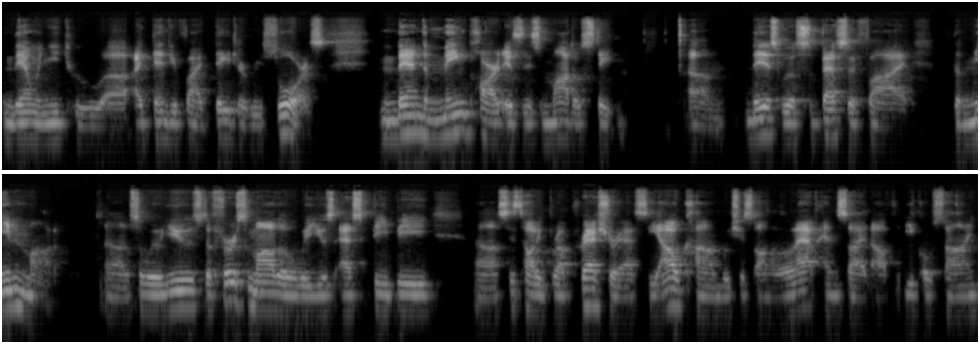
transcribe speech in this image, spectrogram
and then we need to uh, identify data resource. And then the main part is this model statement. Um, this will specify the mean model. Uh, so we'll use the first model, we use SPB, uh, systolic blood pressure as the outcome, which is on the left-hand side of the equal sign.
